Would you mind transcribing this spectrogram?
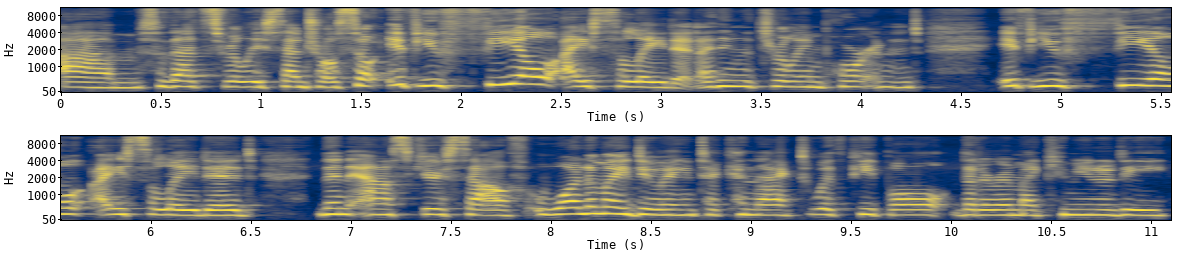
Um, so that's really central. So if you feel isolated, I think that's really important. If you feel isolated, then ask yourself, what am I doing to connect with people that are in my community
